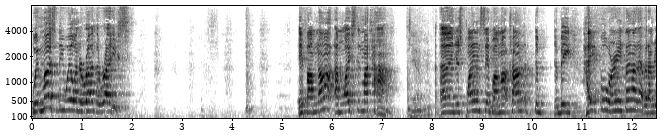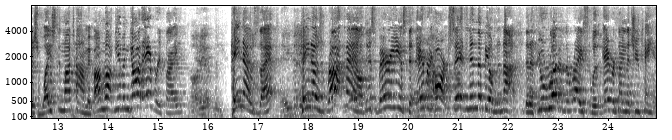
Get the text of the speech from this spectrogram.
We must be willing to run the race. If I'm not, I'm wasting my time. Uh, and just plain and simple, I'm not trying to, to, to, be hateful or anything like that, but I'm just wasting my time. If I'm not giving God everything, He knows that. Amen. He knows right now, this very instant, every heart sitting in the building tonight, that if you're running the race with everything that you can,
